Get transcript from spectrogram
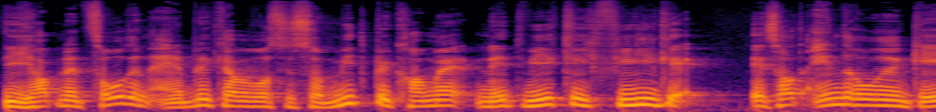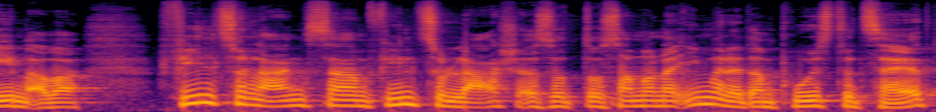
ich habe nicht so den Einblick, aber was ich so mitbekomme, nicht wirklich viel. Es hat Änderungen gegeben, aber viel zu langsam, viel zu lasch. Also da sind wir noch immer nicht am Puls der Zeit.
